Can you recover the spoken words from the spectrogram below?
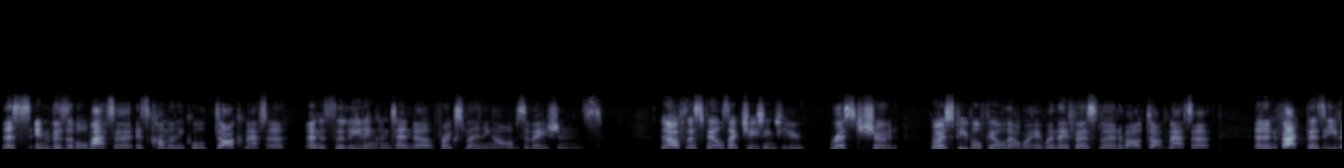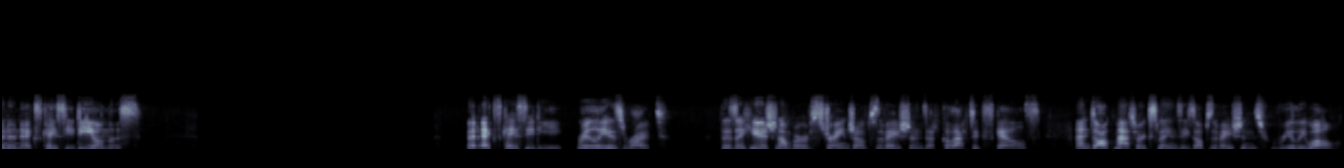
This invisible matter is commonly called dark matter, and it's the leading contender for explaining our observations. Now if this feels like cheating to you, rest assured, most people feel that way when they first learn about dark matter, and in fact there's even an XKCD on this. But XKCD really is right. There's a huge number of strange observations at galactic scales, and dark matter explains these observations really well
